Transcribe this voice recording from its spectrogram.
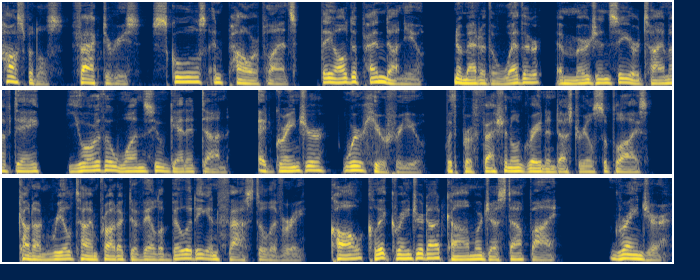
Hospitals, factories, schools, and power plants, they all depend on you. No matter the weather, emergency, or time of day, you're the ones who get it done. At Grainger, we're here for you with professional grade industrial supplies. Count on real time product availability and fast delivery. Call clickgrainger.com or just stop by. Grainger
